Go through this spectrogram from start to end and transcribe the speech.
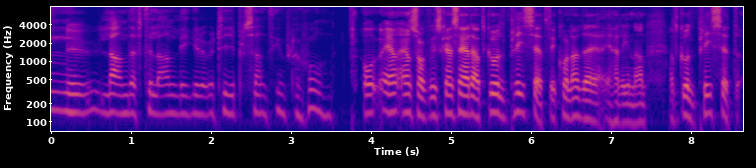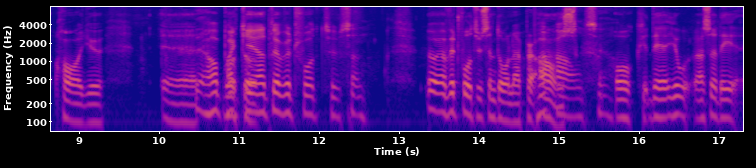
nu land efter land ligger över 10% inflation. Och en, en sak vi ska säga är att guldpriset, vi kollade här innan, att guldpriset har ju eh, Det har parkerat över 2000 över 2000 dollar per, per ounce. ounce. ja. Och det, alltså det,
